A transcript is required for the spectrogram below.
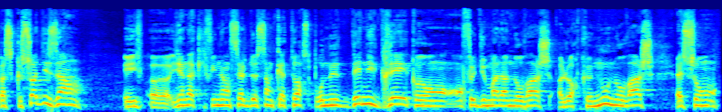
parce que, soi-disant, euh, il y en a qui financent le 214 pour dénigrer qu'on fait du mal à nos vaches, alors que nous, nos vaches, elles sont,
